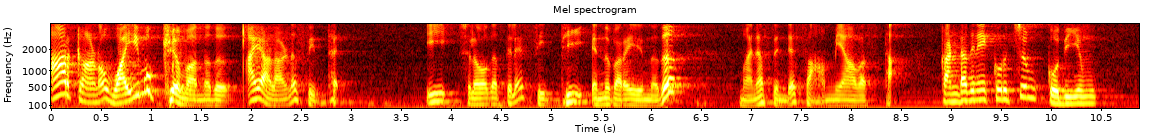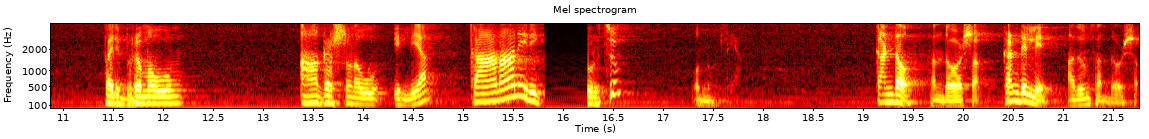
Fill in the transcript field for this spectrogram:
ആർക്കാണോ വൈമുഖ്യം വന്നത്? അയാളാണ് സിദ്ധൻ. ഈ ശ്ലോകത്തിലെ സിദ്ധി എന്ന് പറയുന്നത് മനസ്സിന്റെ സാമ്യാവസ്ഥ. കണ്ടതിനെക്കുറിച്ചും കൊതിയും പരിഭ്രമവും ആകർഷണവും ഇല്ല. കാണാനിരിക്കുറിച്ചും ഒന്നുമില്ല. കണ്ടോ? സന്തോഷം. കണ്ടില്ലേ? അതും സന്തോഷം.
